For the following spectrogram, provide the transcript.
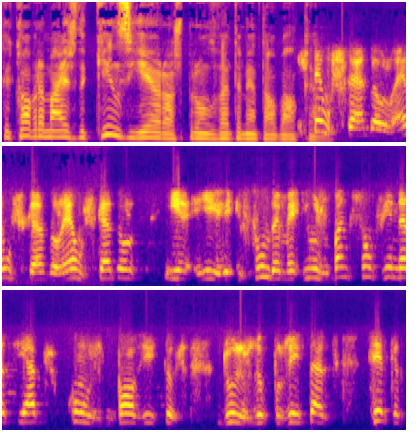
que cobra mais de 15 euros por um levantamento ao balcão. Isto é um escândalo, é um escândalo, é um escândalo e, e, e, e os bancos são financiados com os depósitos dos depositantes. Cerca de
